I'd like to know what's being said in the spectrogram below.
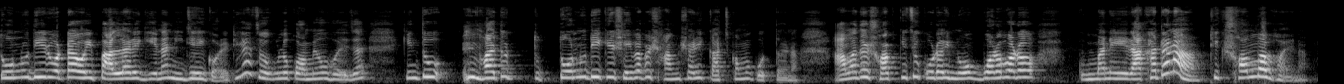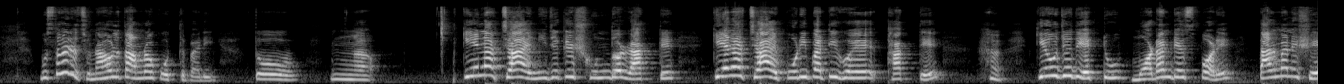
তনুদির ওটা ওই পার্লারে গিয়ে না নিজেই করে, ঠিক আছে? ওগুলো কমেও হয়ে যায়। কিন্তু হয়তো তনুদিকে সেইভাবে সাংসারিক কাজকর্ম করতে হয় না। আমাদের সব কিছু করে ওই নোখ বড় বড় মানে রাখাটা না ঠিক সম্ভব হয় না। বুঝতে পেরেছ? না হলে তো আমরাও করতে পারি। তো কে না চায় নিজেকে সুন্দর রাখতে? কে না চায় পরিপাটি হয়ে থাকতে হ্যাঁ, কেউ যদি একটু মডার্ন ড্রেস পরে তার মানে সে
